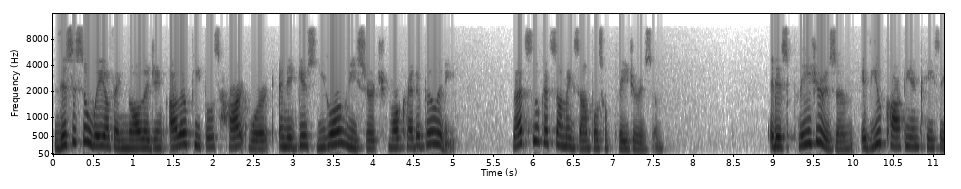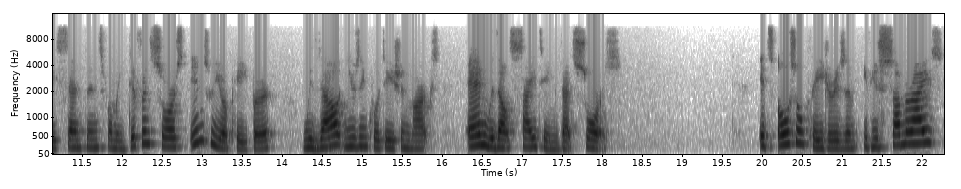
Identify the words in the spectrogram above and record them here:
This is a way of acknowledging other people's hard work and it gives your research more credibility. Let's look at some examples of plagiarism. It is plagiarism if you copy and paste a sentence from a different source into your paper without using quotation marks and without citing that source. It's also plagiarism if you summarize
